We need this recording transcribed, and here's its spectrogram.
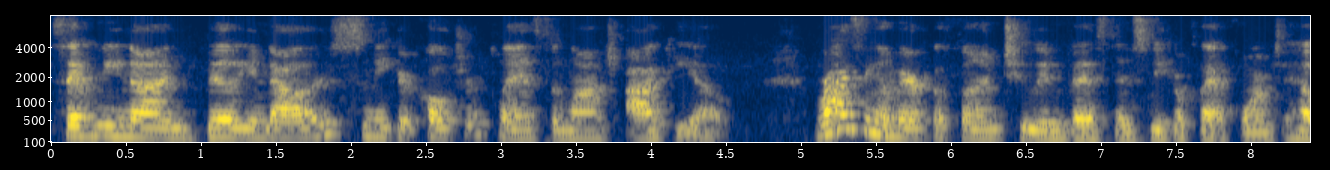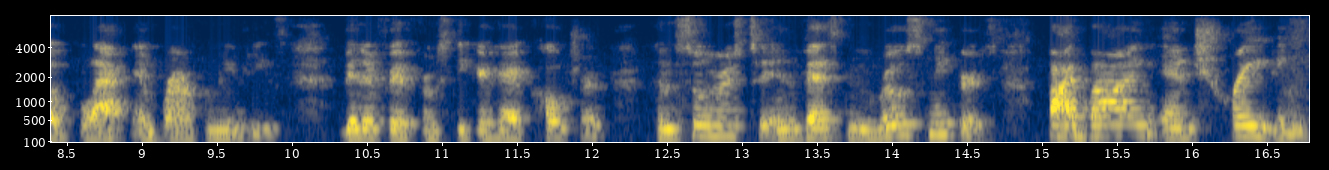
$79 billion sneaker culture plans to launch IPO. Rising America Fund to invest in sneaker platform to help black and brown communities benefit from sneakerhead culture, consumers to invest in real sneakers by buying and trading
